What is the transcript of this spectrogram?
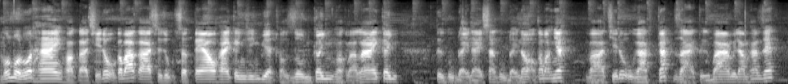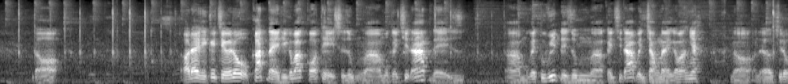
mốt một mốt hai hoặc là chế độ các bác à, sử dụng stel hai kênh riêng biệt hoặc dồn kênh hoặc là lai kênh từ cục đẩy này sang cục đẩy nọ các bác nhé. Và chế độ gạt cắt giải từ 35 Hz đó. Ở đây thì cái chế độ cắt này thì các bác có thể sử dụng à, một cái chiếc áp để à, một cái tu vít để dùng à, cái chiếc áp bên trong này các bác nhé. Đó đây là chế độ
